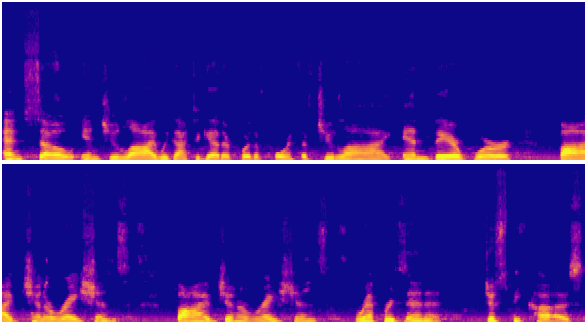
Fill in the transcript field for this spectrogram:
And so in July, we got together for the 4th of July, and there were five generations, five generations represented just because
